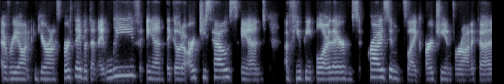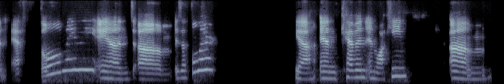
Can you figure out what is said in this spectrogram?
every on, his birthday, but then they leave and they go to Archie's house, and a few people are there who surprise him. It's like Archie and Veronica and Ethel, maybe, and um, is Ethel there? Yeah, and Kevin and Joaquin. Um,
